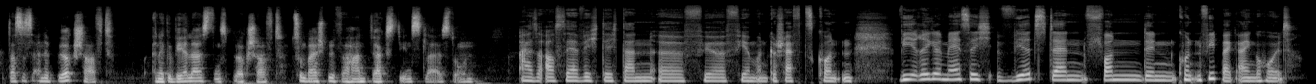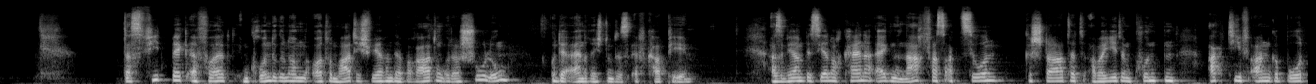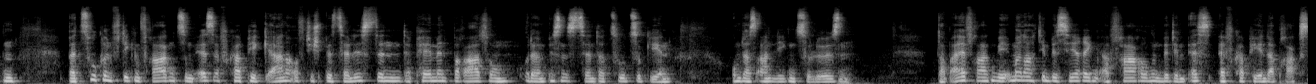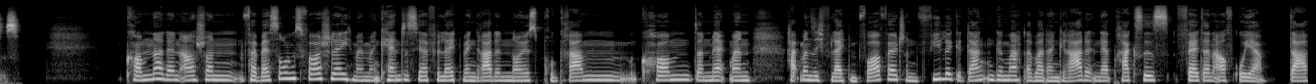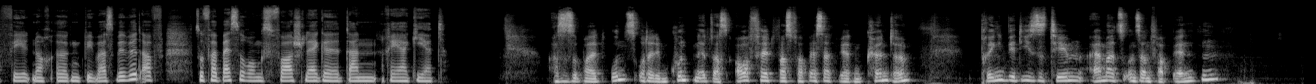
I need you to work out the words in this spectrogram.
Das ist eine Bürgschaft, eine Gewährleistungsbürgschaft, zum Beispiel für Handwerksdienstleistungen. Also auch sehr wichtig dann äh, für Firmen und Geschäftskunden. Wie regelmäßig wird denn von den Kunden Feedback eingeholt? Das Feedback erfolgt im Grunde genommen automatisch während der Beratung oder Schulung und der Einrichtung des FKP. Also wir haben bisher noch keine eigene Nachfassaktion gestartet, aber jedem Kunden aktiv angeboten, bei zukünftigen Fragen zum SFKP gerne auf die Spezialistin der Payment-Beratung oder im Business Center zuzugehen, um das Anliegen zu lösen. Dabei fragen wir immer nach den bisherigen Erfahrungen mit dem SFKP in der Praxis. Kommen da denn auch schon Verbesserungsvorschläge? Ich meine, man kennt es ja vielleicht, wenn gerade ein neues Programm kommt, dann merkt man, hat man sich vielleicht im Vorfeld schon viele Gedanken gemacht, aber dann gerade in der Praxis fällt dann auf, oh ja, da fehlt noch irgendwie was. Wie wird auf so Verbesserungsvorschläge dann reagiert? Also sobald uns oder dem Kunden etwas auffällt, was verbessert werden könnte, bringen wir diese Themen einmal zu unseren Verbänden,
